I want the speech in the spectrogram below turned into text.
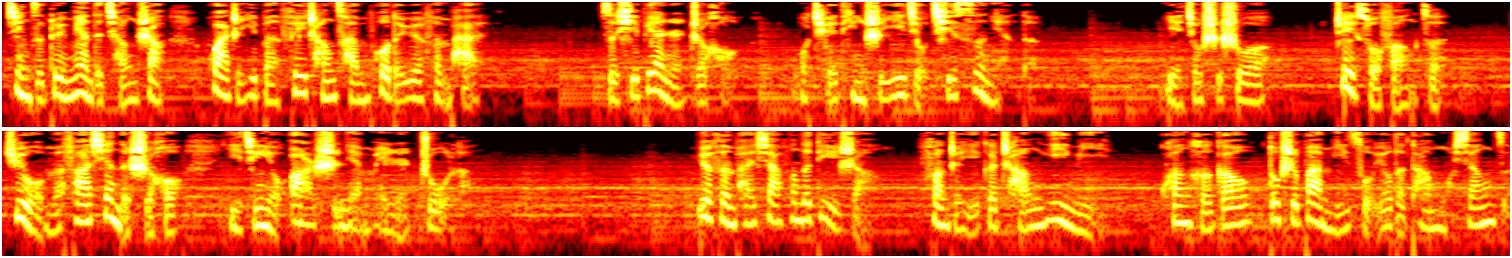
镜子对面的墙上挂着一本非常残破的月份牌。仔细辨认之后。我确定是一九七四年的，也就是说，这所房子，据我们发现的时候，已经有二十年没人住了。月份牌下方的地上放着一个长一米、宽和高都是半米左右的大木箱子，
